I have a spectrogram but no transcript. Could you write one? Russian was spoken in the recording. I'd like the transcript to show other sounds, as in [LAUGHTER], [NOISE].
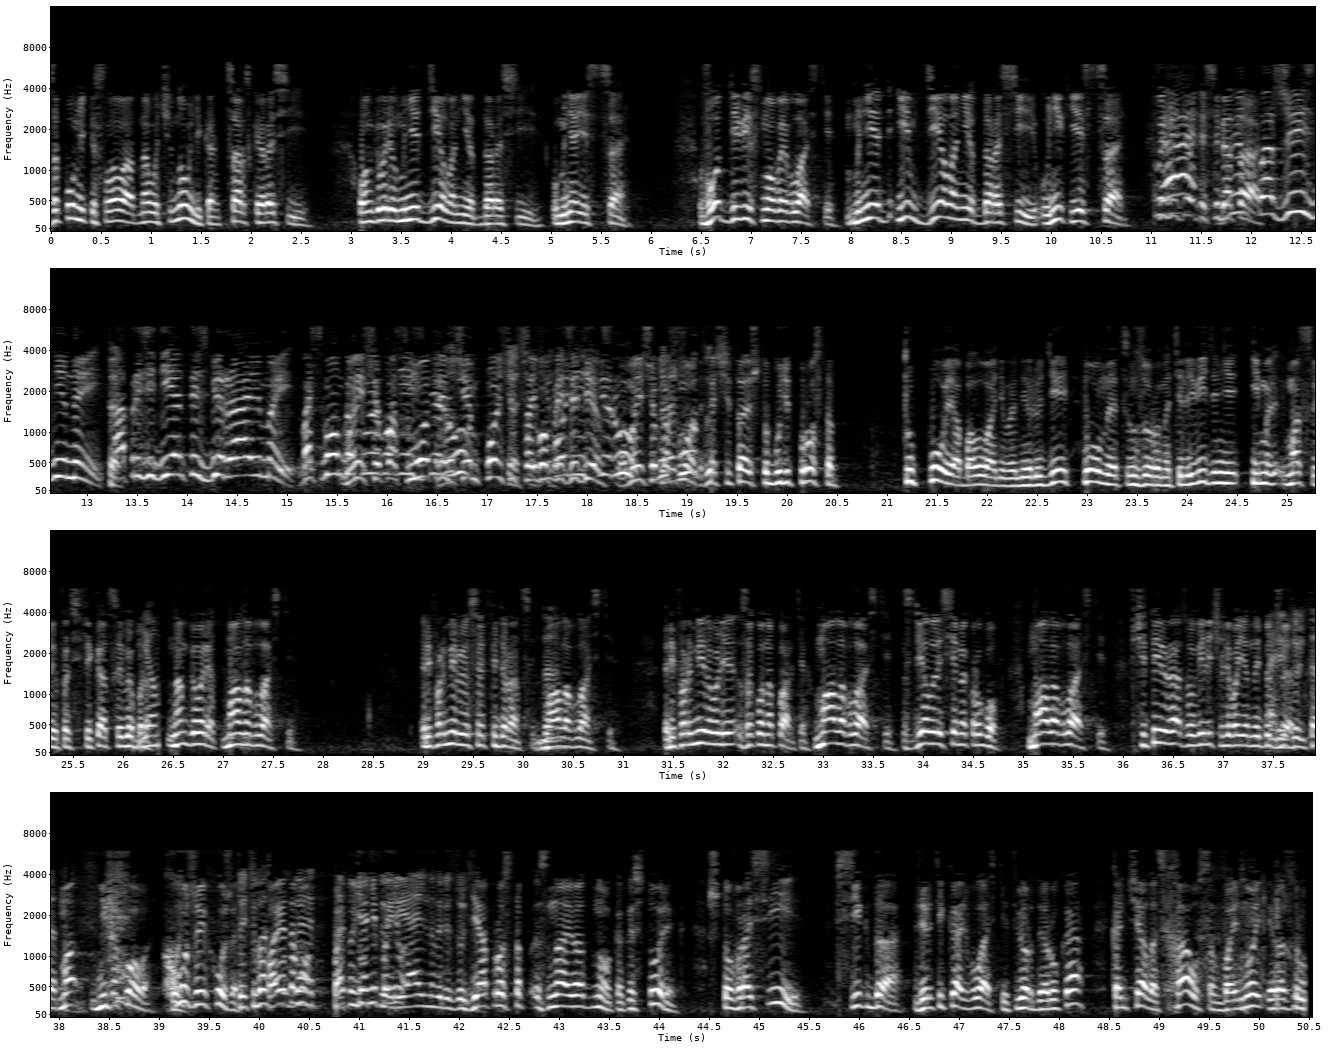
Запомните слова одного чиновника царской России. Он говорил, мне дела нет до России, у меня есть царь. Вот девиз новой власти. Мне, им дела нет до России, у них есть царь. Вы Царь ведете себя был так. пожизненный, Так. а президент избираемый. В восьмом Мы году еще его не посмотрим, изберут. чем кончится Сейчас, его не президентство. Мы еще Не посмотрим. Я считаю, что будет просто тупое оболванивание людей, полная цензура на телевидении и ма- массовые фальсификации выборов. Нам говорят, мало власти. Реформировали Совет Федерации, Да. мало власти. Реформировали закон о партиях, мало власти. Сделали семь округов, мало власти. В четыре раза увеличили военный бюджет. А результат Ма-. Никакого. [LAUGHS] Хоть. Хуже и хуже. То есть вас поэтому, поэтому я не понимаю. реального результата. Я просто знаю одно, как историк, что в России всегда вертикаль власти и твердая рука кончалась хаосом, войной и разрухой.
